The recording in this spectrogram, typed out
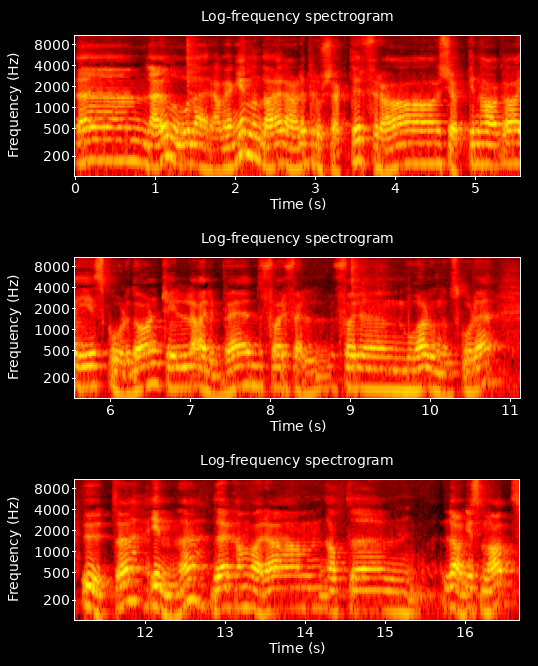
Eh, Det er jo noe læreravhengig, men der er det prosjekter fra kjøkkenhaga i skolegården til arbeid for, for Moelv ungdomsskole. Ute, inne. Det kan være mm, at det lages mat.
